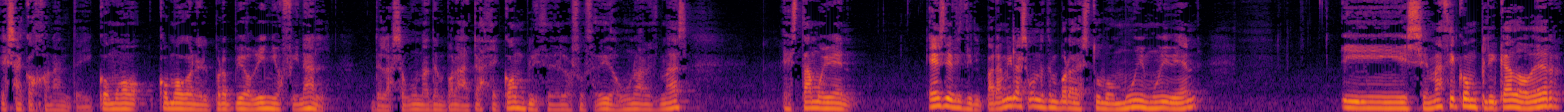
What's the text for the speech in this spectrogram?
es acojonante. Y cómo, cómo con el propio guiño final de la segunda temporada te hace cómplice de lo sucedido una vez más, está muy bien. Es difícil. Para mí la segunda temporada estuvo muy, muy bien. Y se me hace complicado ver...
